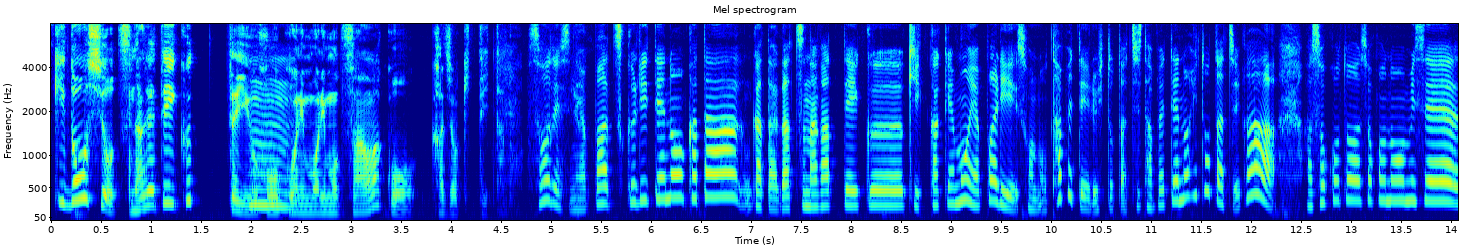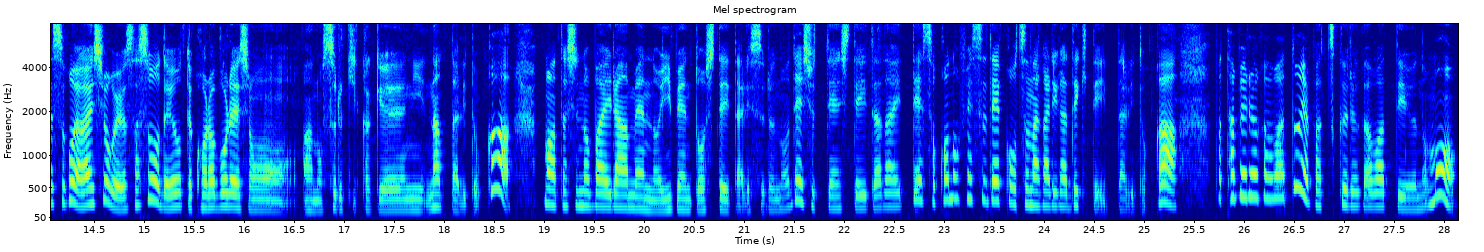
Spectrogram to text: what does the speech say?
き同士をつなげていくっていう方向に森本さんはこう舵を切っていったと。そうですね。やっぱ作り手の方々がつながっていくきっかけもやっぱりその食べている人たち食べ手の人たちがあそことあそこのお店すごい相性が良さそうだよってコラボレーションをあのするきっかけになったりとか、まあ、私の場合ラーメンのイベントをしていたりするので出店していただいてそこのフェスでこうつながりができていったりとか、まあ、食べる側とやっぱ作る側っていうのも、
